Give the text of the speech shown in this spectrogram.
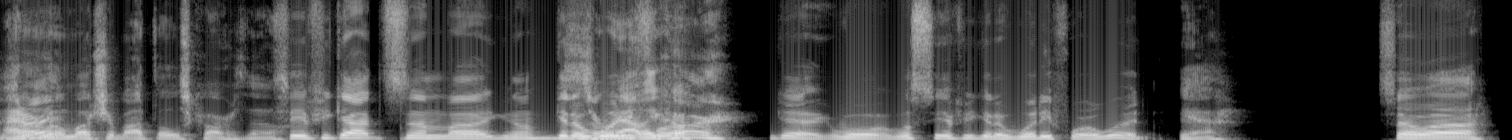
I don't Right? know much about those cars though. See if you got some uh, you know, get a woody rally for car. Yeah, well, we'll see if you get a woody for a wood. Yeah. So uh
